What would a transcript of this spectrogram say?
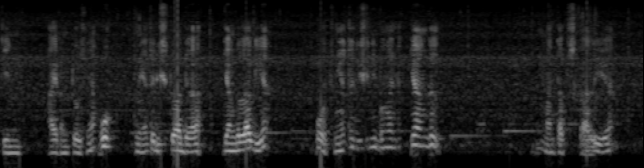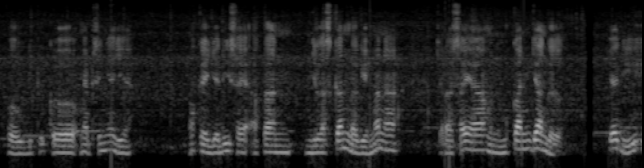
bikin iron toolsnya oh ternyata di situ ada jungle lagi ya Oh, ternyata di sini banyak jungle. Mantap sekali ya. Kalau gitu ke map sini aja ya. Oke, jadi saya akan menjelaskan bagaimana cara saya menemukan jungle. Jadi,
